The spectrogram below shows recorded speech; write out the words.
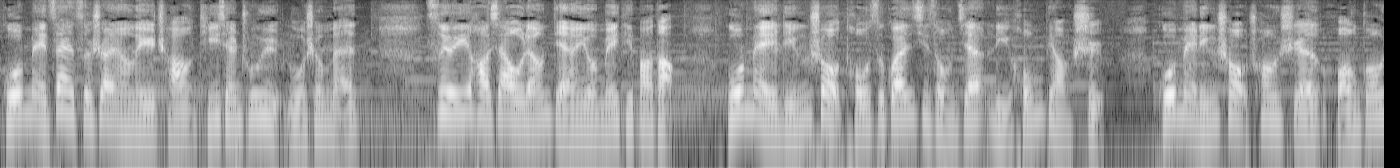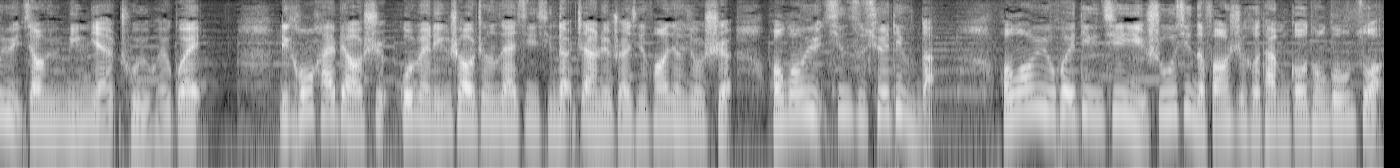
国美再次上演了一场提前出狱罗生门。四月一号下午两点，有媒体报道，国美零售投资关系总监李红表示，国美零售创始人黄光裕将于明年出狱回归。李红还表示，国美零售正在进行的战略转型方向就是黄光裕亲自确定的。黄光裕会定期以书信的方式和他们沟通工作，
